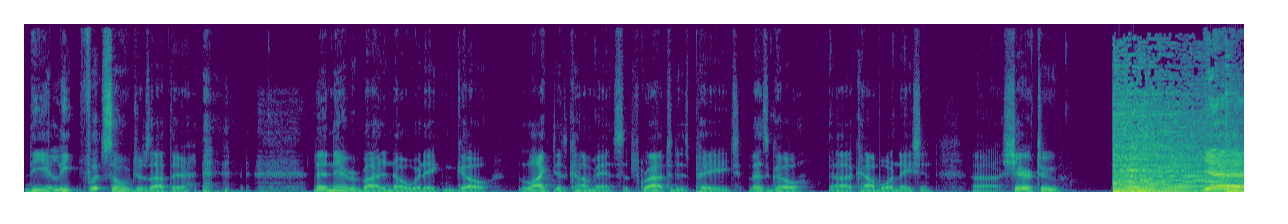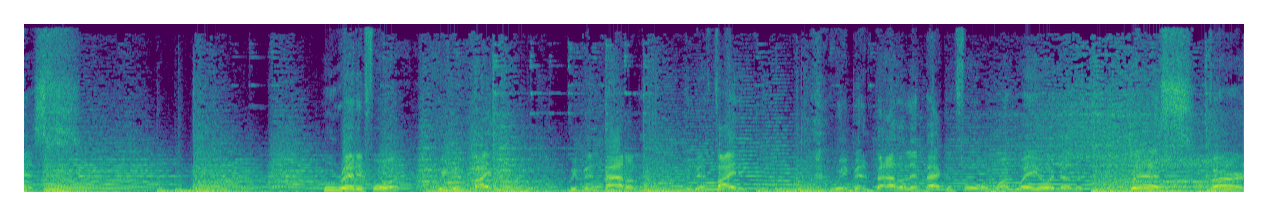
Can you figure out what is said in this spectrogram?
the elite foot soldiers out there. Letting everybody know where they can go. Like this comment, subscribe to this page. Let's go, uh, Cowboy Nation. Uh, share too. Yes. Who ready for it? We've been fighting. We've been battling. We've been fighting. We've been battling back and forth, one way or another. Yes, Burn,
